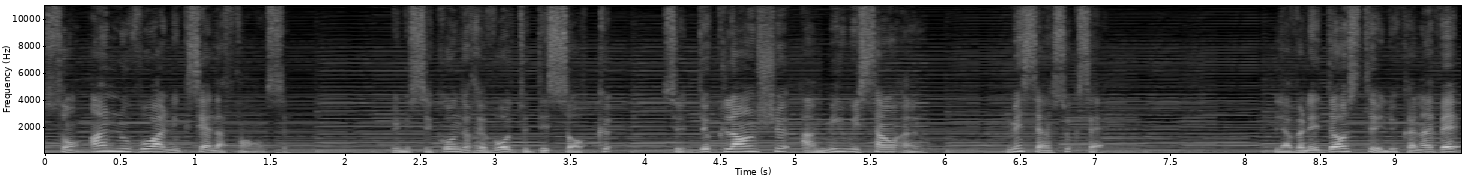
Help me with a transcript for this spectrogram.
sont à nouveau annexés à la France. Une seconde révolte des Socs se déclenche en 1801, mais sans succès. La vallée d'Ost et le Canavet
